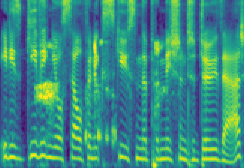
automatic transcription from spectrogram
it is giving yourself an excuse and the permission to do that.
